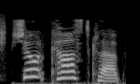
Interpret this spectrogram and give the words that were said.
Short Cast Club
